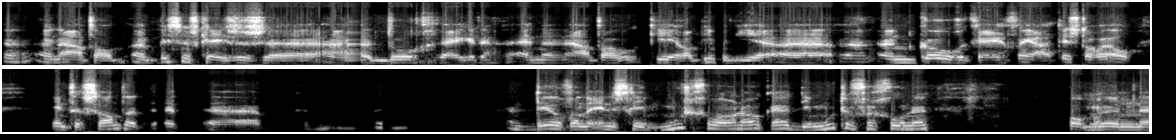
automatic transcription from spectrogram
een aantal business cases doorgerekend. En een aantal keer op die manier een go gekregen van ja, het is toch wel interessant. Het, het, een deel van de industrie moet gewoon ook, hè, die moeten vergroenen. Om, hun,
